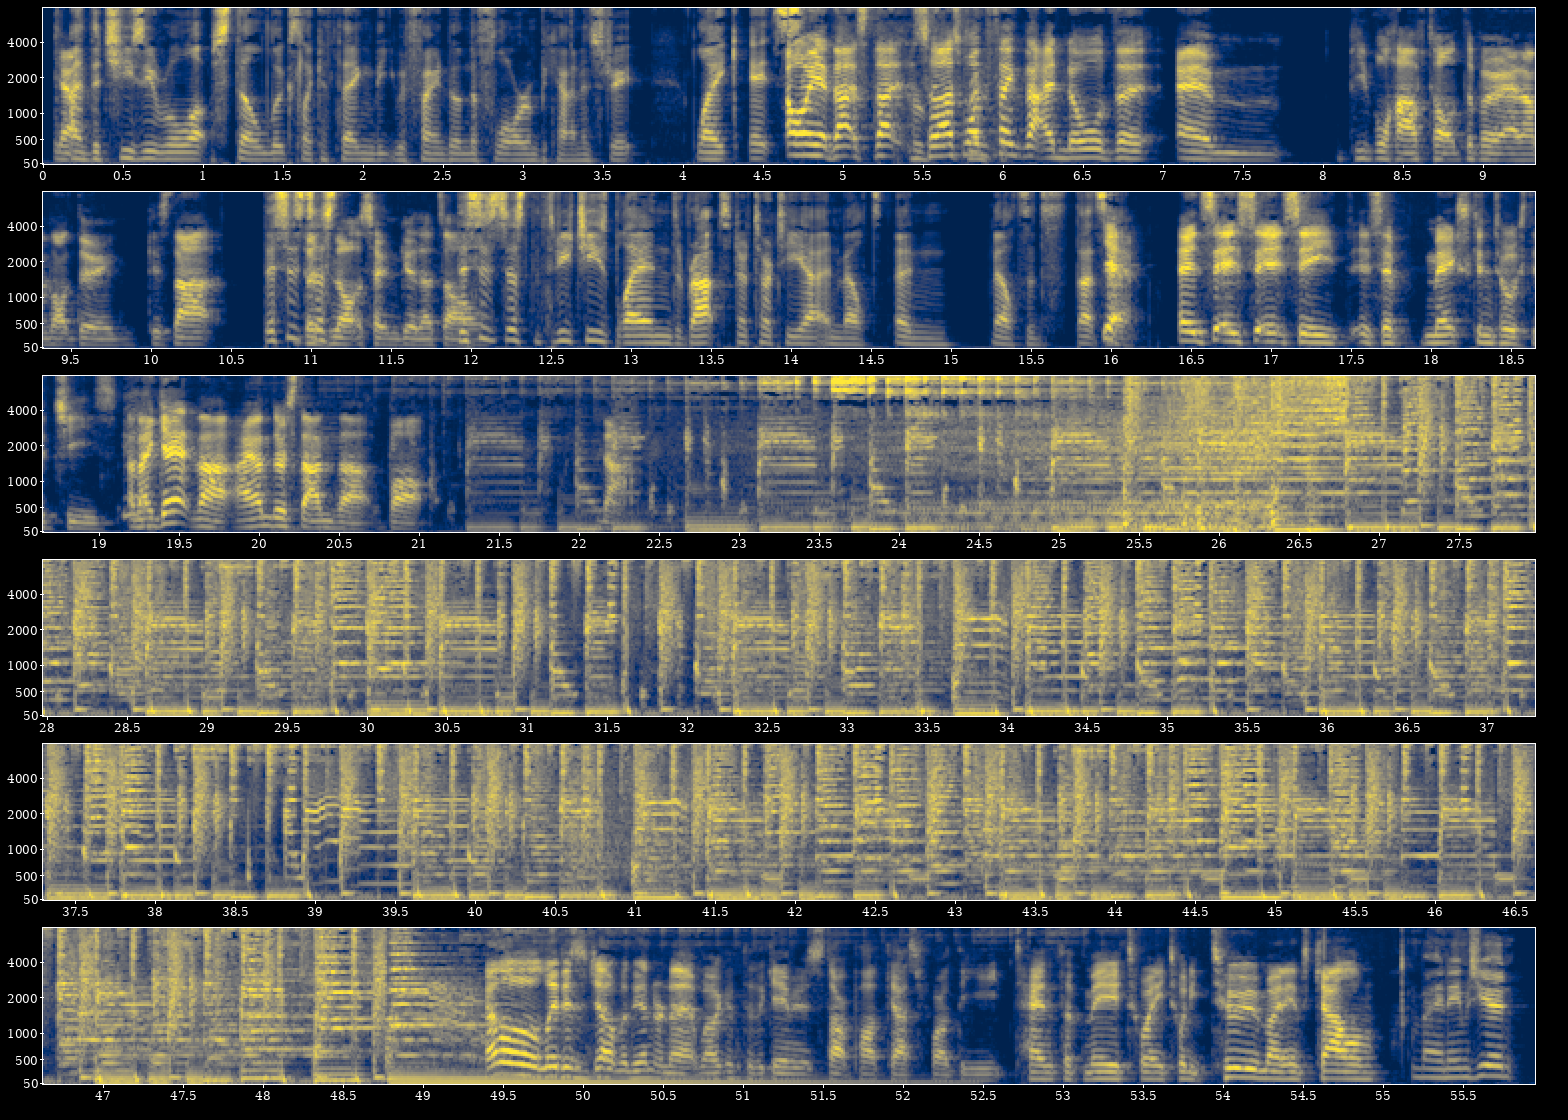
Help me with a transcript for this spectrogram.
Yeah. and the cheesy roll up still looks like a thing that you would find on the floor in Buchanan Street. Like it's Oh yeah, that's that. So that's one thing that I know that um people have talked about, and I'm not doing because that this is does just not sound good at all. this is just the three cheese blend wrapped in a tortilla and melt and melted. That's yeah. it. It's it's it's a it's a Mexican toasted cheese, and I get that. I understand that, but nah. Hello, ladies and gentlemen of the internet. Welcome to the Gaming and Start podcast for the 10th of May, 2022. My name's Callum, My name's Ewan.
